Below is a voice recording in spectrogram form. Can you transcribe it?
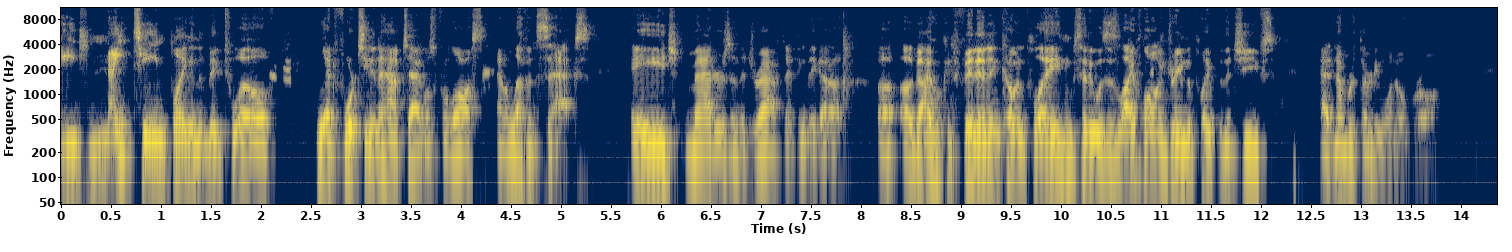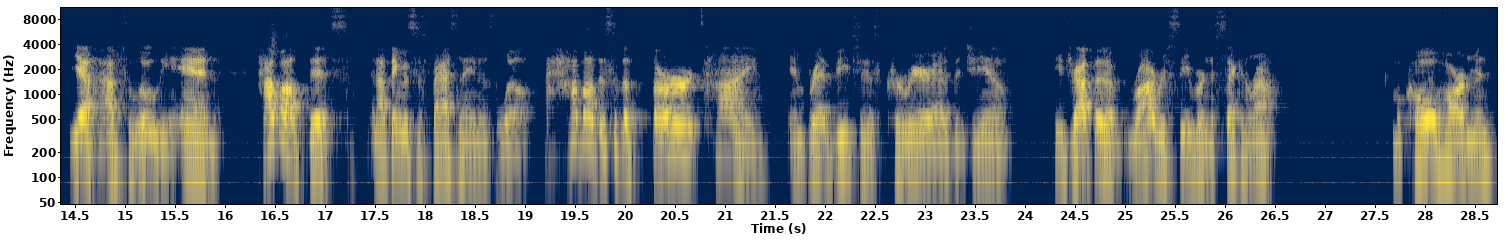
age 19 playing in the Big 12. He had 14 and a half tackles for loss and 11 sacks. Age matters in the draft. I think they got a, a, a guy who can fit in and come and play, and who said it was his lifelong dream to play for the Chiefs at number 31 overall. Yeah, absolutely. And how about this? And I think this is fascinating as well. How about this is the third time in Brett Veach's career as the GM he dropped a wide receiver in the second round. Mecole Hardman,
